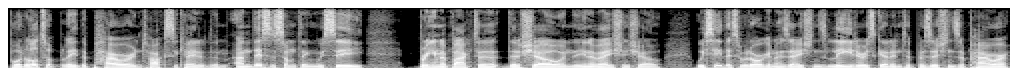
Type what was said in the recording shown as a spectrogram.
but ultimately the power intoxicated them. And this is something we see bringing it back to the show and the innovation show, we see this with organizations. Leaders get into positions of power.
